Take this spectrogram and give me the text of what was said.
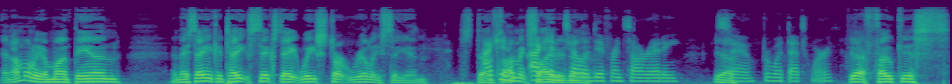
and I'm only a month in, and they say it could take six to eight weeks to start really seeing stuff. I so I'm can I can tell to- a difference already. Yeah. So for what that's worth. yeah, focus,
